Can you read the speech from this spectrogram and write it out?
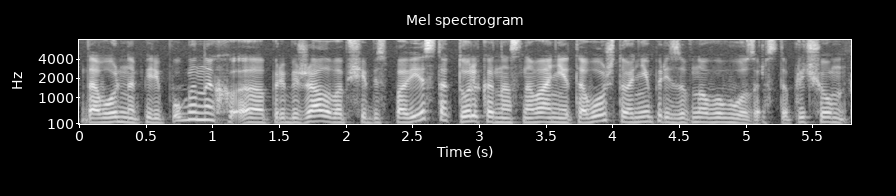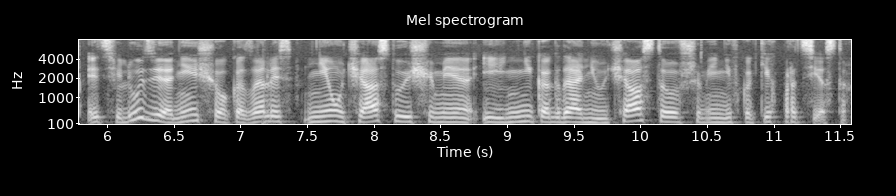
довольно перепуганных, э, прибежала вообще без повесток только на основании того, что они призывного возраста. Причем эти люди, они еще оказались не участвующими и никогда не участвовавшими ни в каких протестах.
